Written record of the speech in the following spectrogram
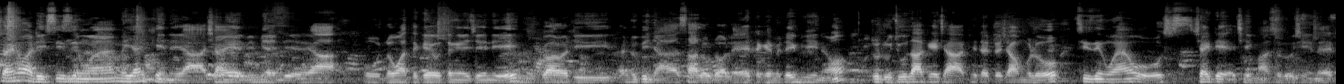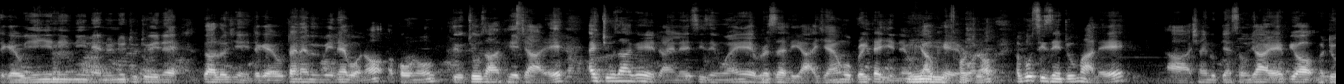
ဟုတ်ဆိုင်တော့ဒီ season 1မရိုက်ခင်တည်းကရှာရဲ့မြင့်မြင့်တွေကဟိုလုံးဝတကယ်ကိုတငယ်ချင်းတွေပြီးတော့ဒီအနုပညာစလုပ်တော့လဲတကယ်မတိမ်ပြေးနော်တူတူစူးစမ်းခဲ့ကြတာဖြစ်တဲ့အတွက်ကြောင့်မလို့ season 1ကိုရိုက်တဲ့အချိန်မှာဆိုလို့ရှိရင်လည်းတကယ်ကိုရင်းရင်းနှီးနှီးနဲ့နွေ့နွေ့ထွေးထွေးနဲ့ပြောလို့ရှိရင်တကယ်ကိုတိုင်တိုင်မေမေနဲ့ပေါ့နော်အကုန်လုံးဒီစူးစမ်းခဲ့ကြတယ်အဲ့စူးစမ်းခဲ့တဲ့အတိုင်းလဲ season 1ရဲ့ result လေးကအရန်ကိုပြိတက်ရင်တွေကိုရောက်ခဲ့တယ်ပေါ့နော်အခု season 2မှာလည်း အာရှိုင်းတို့ပြန်ဆောင်ကြရတယ်ပြီးတော့မတူ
